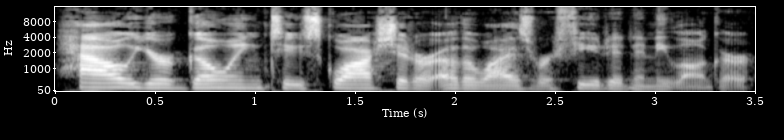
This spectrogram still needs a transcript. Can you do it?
how you're going to squash it or otherwise refute it any longer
